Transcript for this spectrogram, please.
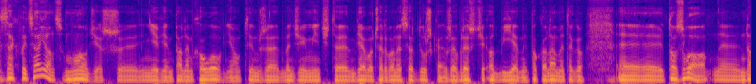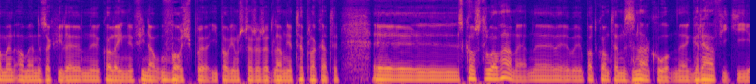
zachwycając młodzież, e, nie wiem, panem Hołownią, tym, że będziemy mieć te biało-czerwone serduszka, że wreszcie odbijemy, pokonamy tego, e, to zło, nomen omen, za chwilę kolejny finał WOŚP i powiem szczerze, że dla mnie te plakaty e, skonstruowane e, pod kątem znaku, e, grafiki,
